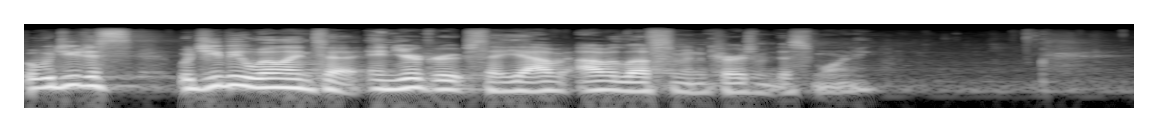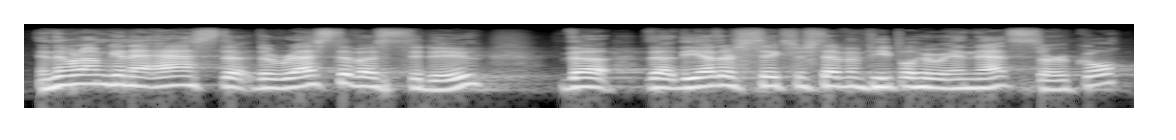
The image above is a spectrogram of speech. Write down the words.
But would you just, would you be willing to, in your group, say, yeah, I would love some encouragement this morning? And then what I'm going to ask the, the rest of us to do, the, the, the other six or seven people who are in that circle,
